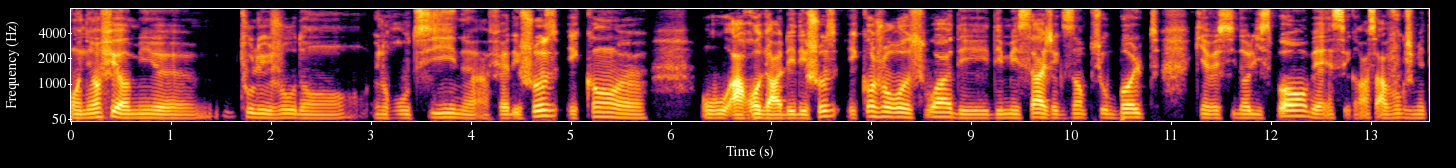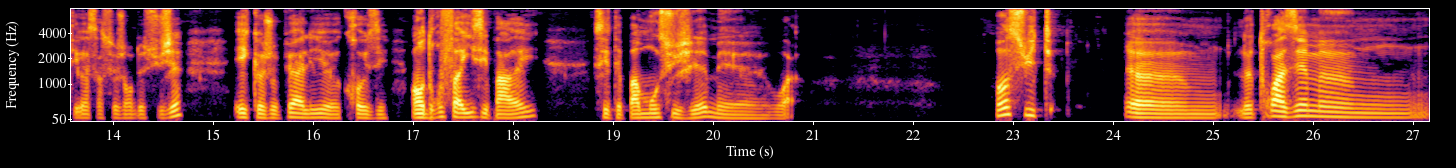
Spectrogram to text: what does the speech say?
on est enfermé euh, tous les jours dans une routine à faire des choses et quand euh, ou à regarder des choses. Et quand je reçois des, des messages, exemple sur Bolt qui investit dans l'e-sport, ben, c'est grâce à vous que je m'intéresse à ce genre de sujet et que je peux aller creuser. Andrew Fahy, c'est pareil. C'était pas mon sujet, mais voilà. Ensuite, le troisième,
